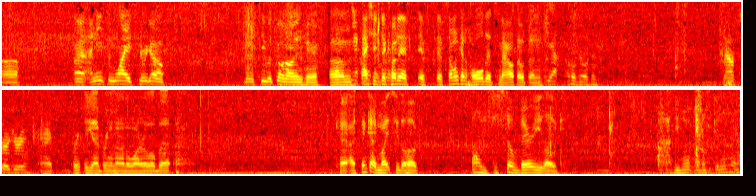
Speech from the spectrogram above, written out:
Uh, all right, I need some lights. Here we go. I'm gonna see what's going on in here. Um, Yeah, actually, on, come on. Dakotah, if, if, if someone can hold its mouth open. Yeah, I'll hold it open. Mouth surgery. All right, bring, you gotta bring him out of the water a little bit. Okay, I think I might see the hook. Oh, he's just so very like. Ah, he won't let us get in there.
